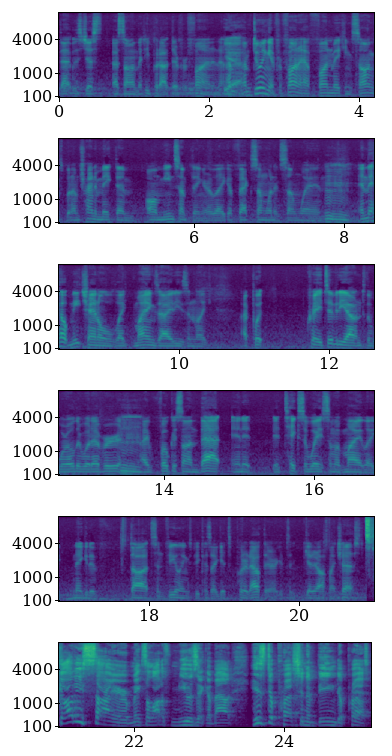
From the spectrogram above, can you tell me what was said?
That was just a song that he put out there for fun, and Yeah. I'm, I'm doing it for fun. I have fun making songs, but I'm trying to make them all mean something or like affect someone in some way, and Mhm. and they help me channel like my anxieties and like I put creativity out into the world or whatever, and Mhm. I focus on that, and it it takes away some of my like negative thoughts and feelings because I get to put it out there. I get to get it off my chest. Scotty Sire makes a lot of music about his depression and being depressed,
